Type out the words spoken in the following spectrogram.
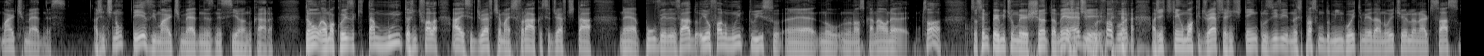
March Madness. A gente não teve March Madness nesse ano, cara. Então é uma coisa que tá muito. A gente fala, ah, esse draft é mais fraco, esse draft tá né, pulverizado. E eu falo muito isso é, no, no, nosso canal, né? Só, se você me permite um merchan também, Deve, a gente. por favor. a gente tem um mock draft, a gente tem, inclusive, nesse próximo domingo, 8 e meia da noite, eu e o Leonardo Sasso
